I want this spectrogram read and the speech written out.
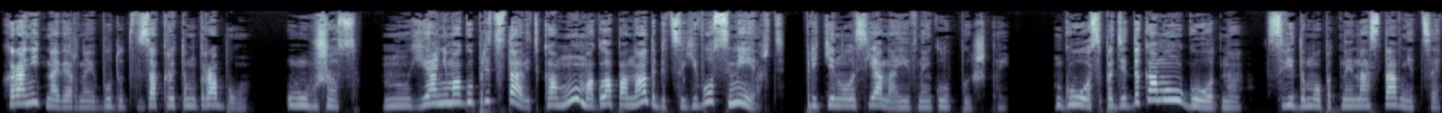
Хоронить, наверное, будут в закрытом гробу. Ужас! Ну, я не могу представить, кому могла понадобиться его смерть, прикинулась я наивной глупышкой. Господи, да кому угодно! С видом опытной наставницы,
